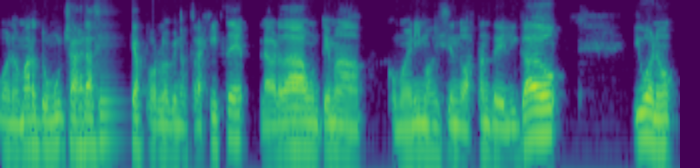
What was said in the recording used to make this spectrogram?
Bueno, Martu, muchas gracias por lo que nos trajiste. La verdad, un tema, como venimos diciendo, bastante delicado. Y bueno,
